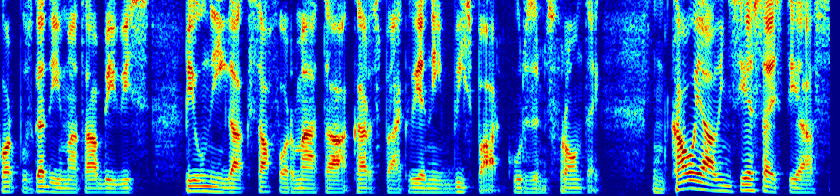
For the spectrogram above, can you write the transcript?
korpusu gadījumā tā bija vispilnīgāk saformētā karaspēka vienība vispār kurzemes frontē un kaujā viņas iesaistījās.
